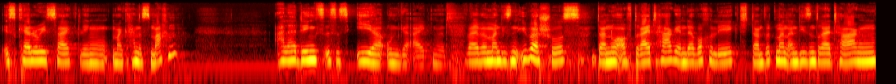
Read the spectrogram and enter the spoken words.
ist Calorie Cycling, man kann es machen, Allerdings ist es eher ungeeignet, weil wenn man diesen Überschuss dann nur auf drei Tage in der Woche legt, dann wird man an diesen drei Tagen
